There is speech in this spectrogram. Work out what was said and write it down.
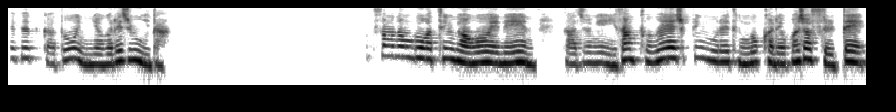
태극가도 입력을 해줍니다. 특성 정보 같은 경우에는 나중에 이 상품을 쇼핑몰에 등록하려고 하셨을 때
